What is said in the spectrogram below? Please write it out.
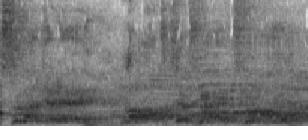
tragedy of the faithful.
